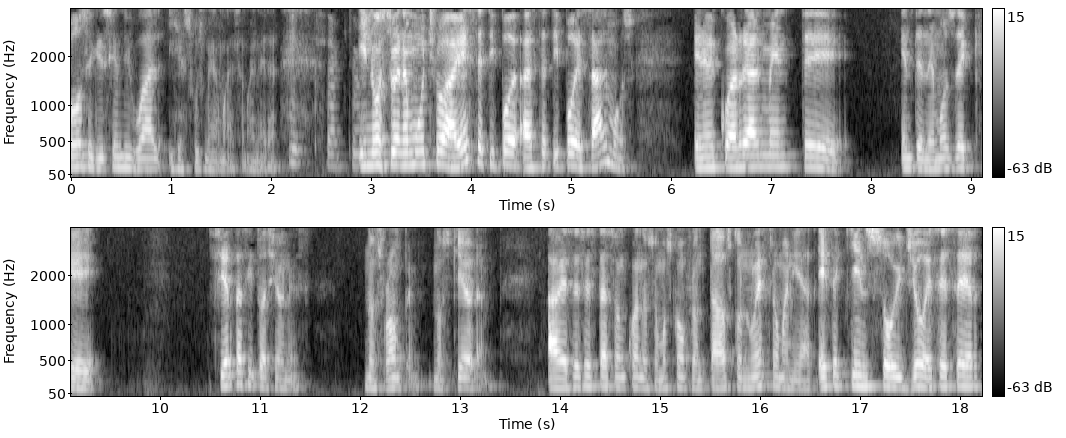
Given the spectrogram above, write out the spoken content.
puedo seguir siendo igual y Jesús me ama de esa manera. Exacto. Y nos suena mucho a este tipo, a este tipo de salmos, en el cual realmente entendemos de que ciertas situaciones nos rompen, nos quiebran. A veces estas son cuando somos confrontados con nuestra humanidad. Ese quién soy yo, ese ser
